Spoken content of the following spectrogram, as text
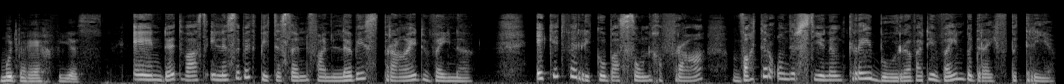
moet reg wees. En dit was Elizabeth Petersen van Libby's Pride Wyne. Ek het vir Rico Basson gevra watter ondersteuning kry boere wat die wynbedryf betree.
